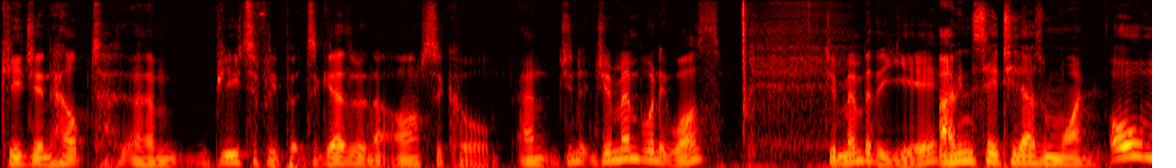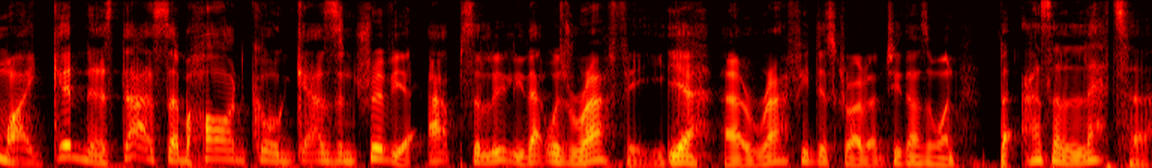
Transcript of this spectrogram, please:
Ki Jinn helped um, beautifully put together in that article. And do you, do you remember when it was? Do you remember the year? I'm going to say 2001. Oh my goodness, that's some hardcore Gazan trivia. Absolutely, that was Rafi. Yeah. Uh, Rafi described it in 2001, but as a letter.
